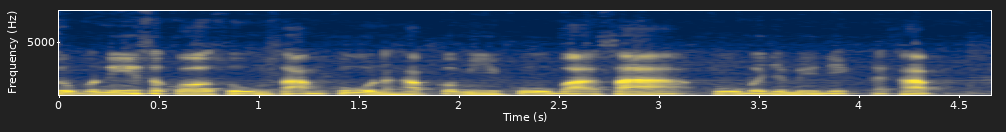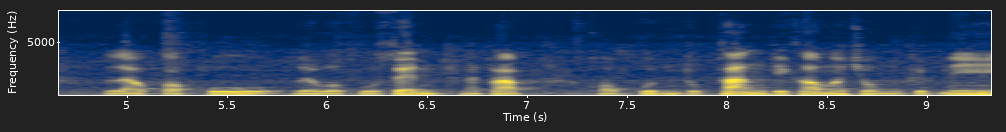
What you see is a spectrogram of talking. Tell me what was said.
สรุปวันนี้สกอร์สูง 3 คู่นะครับ ก็มีคู่บาซ่า คู่เบอร์เจมินิกนะครับ แล้วก็คู่เลเวอร์คูเซนนะครับ ขอบคุณทุกท่านที่เข้ามาชมคลิปนี้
